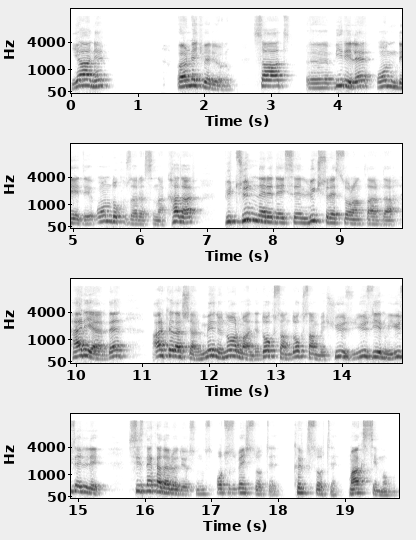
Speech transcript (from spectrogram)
Yani örnek veriyorum. Saat 1 ile 17, 19 arasına kadar bütün neredeyse lüks restoranlarda her yerde arkadaşlar menü normalde 90, 95, 100, 120, 150 siz ne kadar ödüyorsunuz? 35 zloty, 40 zloty maksimum.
